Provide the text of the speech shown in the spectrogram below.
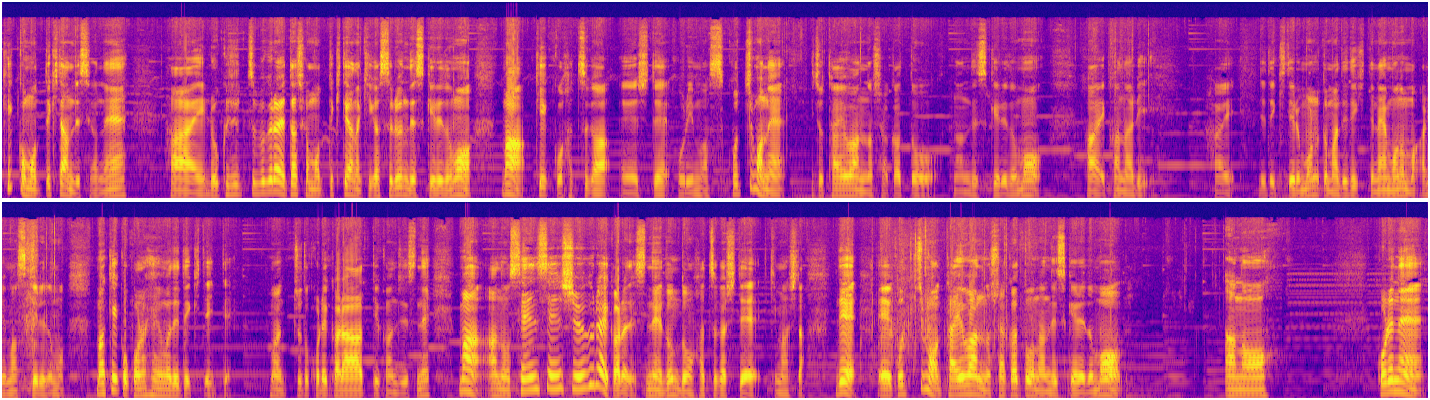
結構持ってきたんですよね。はい、60粒ぐらい確か持ってきたような気がするんですけれども、まあ結構発芽、えー、しております。こっちもね、一応台湾のシャカトウなんですけれども、はい、かなり、はい、出てきてるものと、まあ、出てきてないものもありますけれども、まあ結構この辺は出てきていて、まあ、ちょっとこれからっていう感じですね。まあ、あの、先々週ぐらいからですね、どんどん発芽してきました。で、えー、こっちも台湾のシャカトウなんですけれども、あの、これね、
